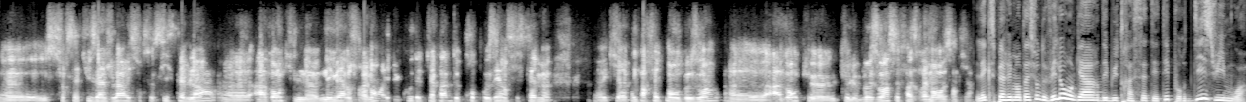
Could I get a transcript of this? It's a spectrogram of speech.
euh, sur cet usage-là et sur ce système-là euh, avant qu'il n'émerge vraiment et du coup d'être capable de proposer un système qui répond parfaitement aux besoins avant que, que le besoin se fasse vraiment ressentir. L'expérimentation de vélo en gare débutera cet été pour 18 mois.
